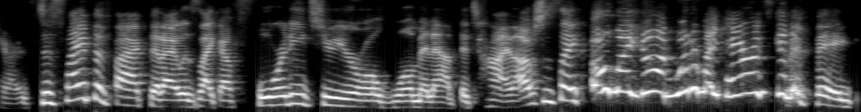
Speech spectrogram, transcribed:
parents, despite the fact that I was like a 42 year old woman at the time. I was just like, oh my God, what are my parents to think?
